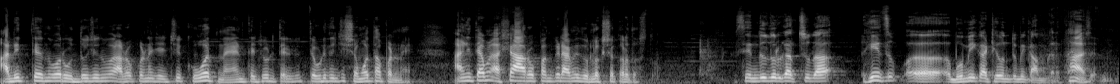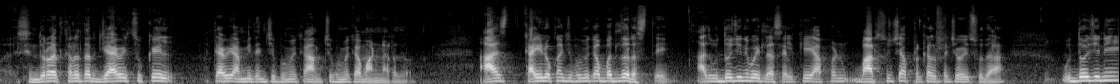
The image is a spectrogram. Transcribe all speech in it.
आदित्यंवर उद्धवजींवर आरोप करण्याची यांची कुवत नाही आणि त्याच्यावर तेवढी त्यांची क्षमता पण नाही. आणि त्यामुळे अशा आरोपांकडे आम्ही दुर्लक्ष करत असतो. सिंधुदुर्गात सुद्धा हीच भूमिका ठेवून तुम्ही काम करता हां सिंधुदुर्गात खरं तर ज्यावेळी चुकेल त्यावेळी आम्ही त्यांची भूमिका आमची भूमिका मांडणार आहोत. आज काही लोकांची भूमिका बदलत असते. आज उद्धवजींनी बघितलं असेल की आपण बारसूच्या प्रकल्पाच्या वेळीसुद्धा उद्धवजींनी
